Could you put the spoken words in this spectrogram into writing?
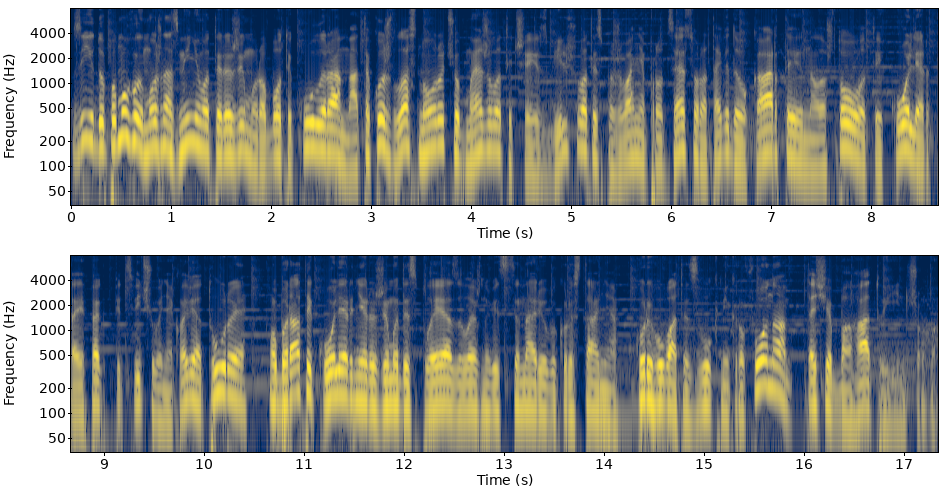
З її допомогою можна змінювати режими роботи кулера, а також власноруч обмежувати чи збільшувати споживання процесора та відеокарти, налаштовувати колір та ефект підсвічування клавіатури, обирати колірні режими дисплея залежно від сценарію використання, коригувати звук мікрофона та ще багато іншого.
